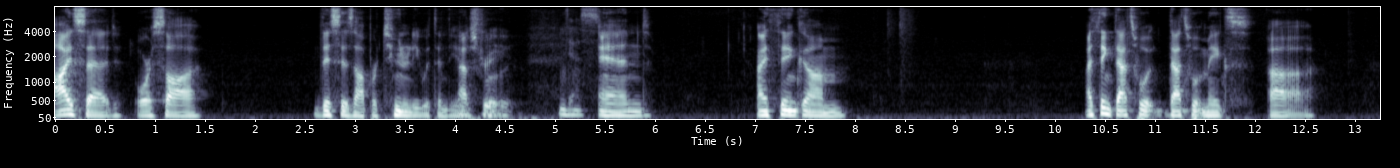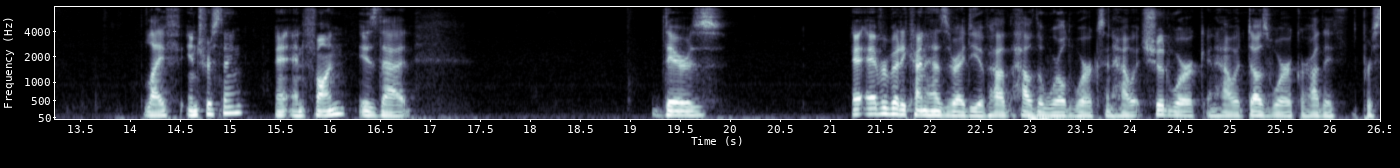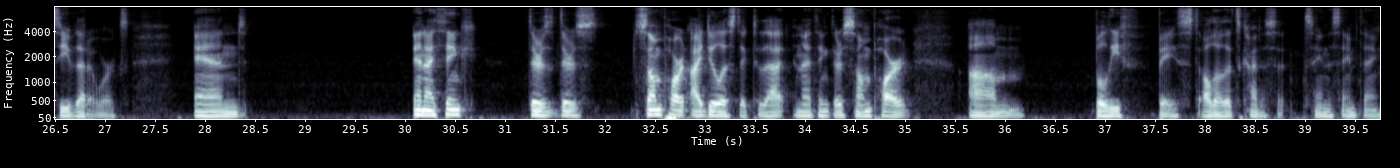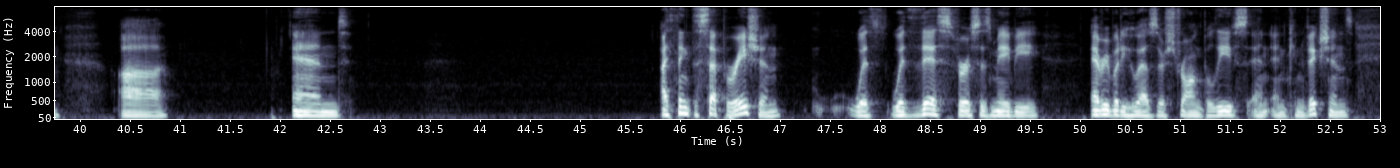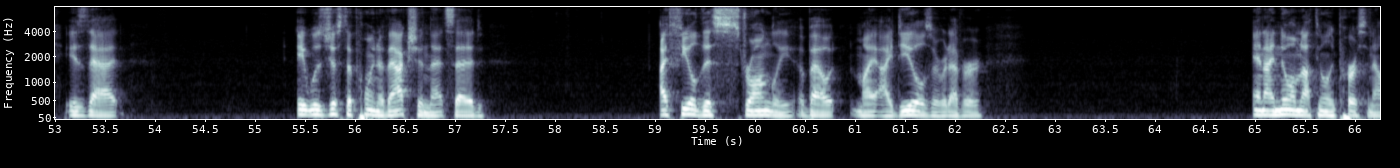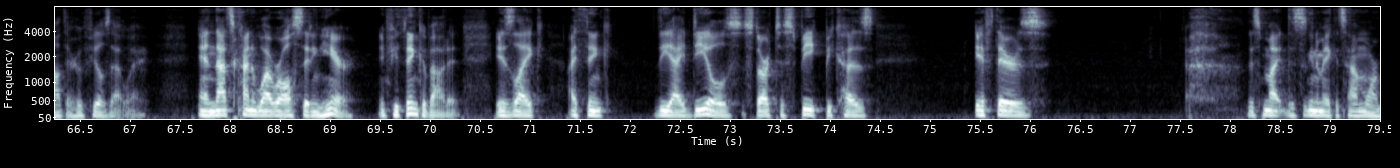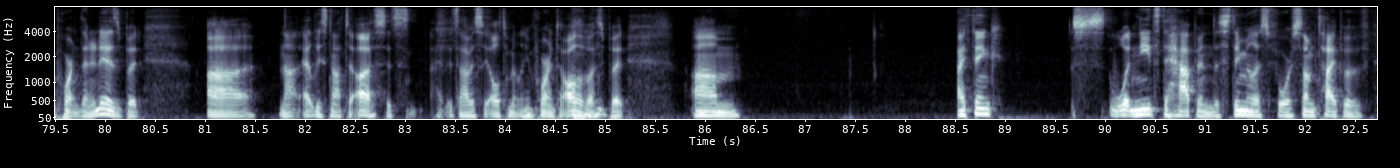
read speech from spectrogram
I said or saw, this is opportunity within the industry Absolutely. yes. and I think um, I think that's what that's what makes uh, life interesting and, and fun is that there's everybody kind of has their idea of how how the world works and how it should work and how it does work or how they th- perceive that it works and and I think there's there's some part idealistic to that and I think there's some part um, belief based, although that's kind of saying the same thing. Uh, and I think the separation with with this versus maybe everybody who has their strong beliefs and, and convictions is that it was just a point of action that said, I feel this strongly about my ideals or whatever and I know I'm not the only person out there who feels that way. And that's kind of why we're all sitting here. If you think about it, is like I think the ideals start to speak because if there's this might this is going to make it sound more important than it is, but uh, not at least not to us. It's it's obviously ultimately important to all of us, but um, I think what needs to happen, the stimulus for some type of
